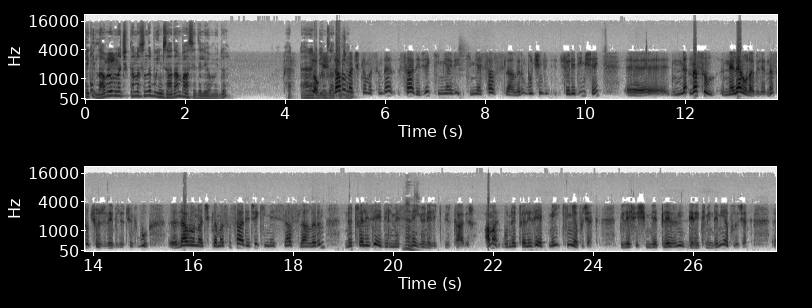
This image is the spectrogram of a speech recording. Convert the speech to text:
Peki Lavrov'un açıklamasında bu imzadan bahsediliyor muydu? Herhangi Yok, Lavrov'un açıklamasında sadece kimyavi kimyasal silahların bu şimdi söylediğim şey e, nasıl neler olabilir, nasıl çözülebilir? Çünkü bu e, Lavrov'un açıklaması sadece kimyasal silahların nötralize edilmesine evet. yönelik bir tabir. Ama bu nötralize etmeyi kim yapacak? Birleşmiş Milletler'in denetiminde mi yapılacak? Ee,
